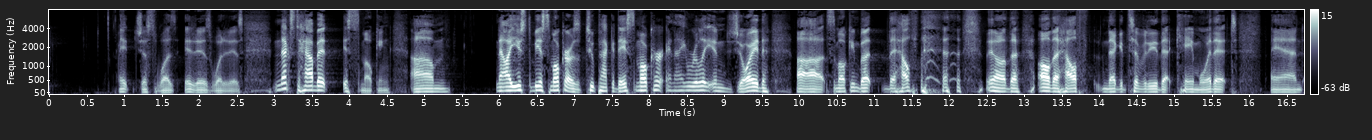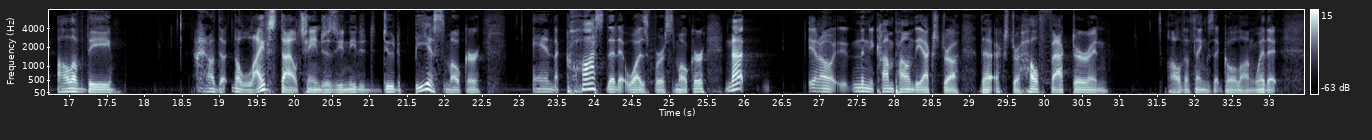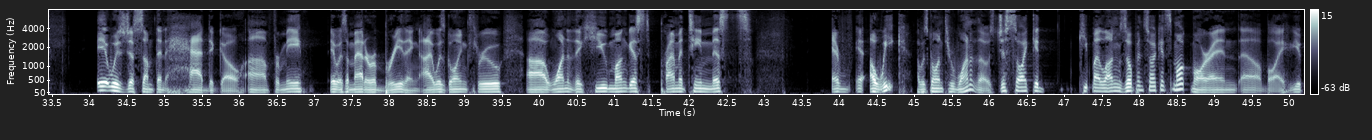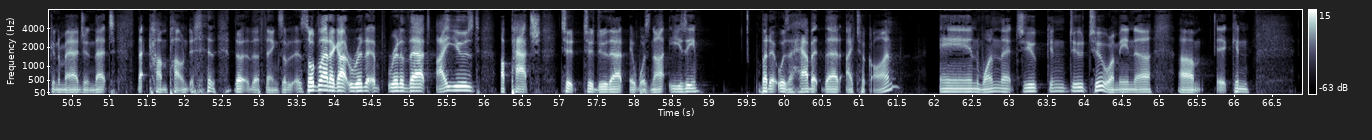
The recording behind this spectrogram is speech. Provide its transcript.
it just was. It is what it is. Next habit is smoking. Um, now, I used to be a smoker. I was a two pack a day smoker, and I really enjoyed uh, smoking. But the health, you know, the all the health negativity that came with it, and all of the, I don't know, the, the lifestyle changes you needed to do to be a smoker, and the cost that it was for a smoker. Not, you know, and then you compound the extra, the extra health factor, and all the things that go along with it it was just something had to go. Uh, for me, it was a matter of breathing. I was going through uh, one of the humongous Primatene mists every, a week. I was going through one of those just so I could keep my lungs open so I could smoke more. And oh boy, you can imagine that that compounded the the thing. So so glad I got rid of rid of that. I used a patch to to do that. It was not easy, but it was a habit that I took on and one that you can do too. I mean, uh, um, it can.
